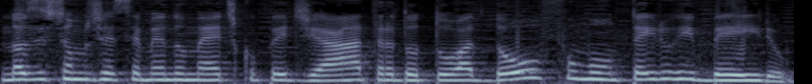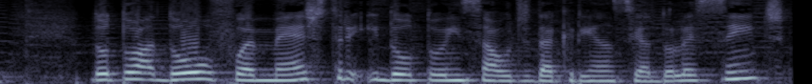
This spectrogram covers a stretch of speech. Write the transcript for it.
nós estamos recebendo o médico pediatra, Dr. Adolfo Monteiro Ribeiro. Dr. Adolfo é mestre e doutor em saúde da criança e adolescente,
